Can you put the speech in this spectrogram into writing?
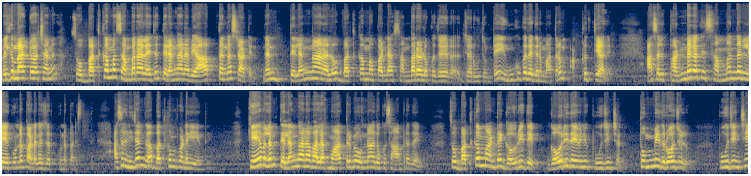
Welcome back to our channel so Bathukamma సంబరాలు అయితే తెలంగాణ వ్యాప్తంగా స్టార్ట్ అయింది. కానీ తెలంగాణలో బతుకమ్మ పండగ సంబరాలు ఒక దగ్గర జరుగుతుంటే ఇంకొక దగ్గర మాత్రం అకృత్యాలే. అసలు పండగకి సంబంధం లేకుండా పండగ జరుపుకునే పరిస్థితి. అసలు నిజంగా బతుకమ్మ పండగ ఏంది? కేవలం తెలంగాణ వాళ్ళకు మాత్రమే ఉన్న అదొక సాంప్రదాయం. సో బతుకమ్మ అంటే గౌరీదేవి. గౌరీదేవిని పూజించడం. తొమ్మిది రోజులు. పూజించి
